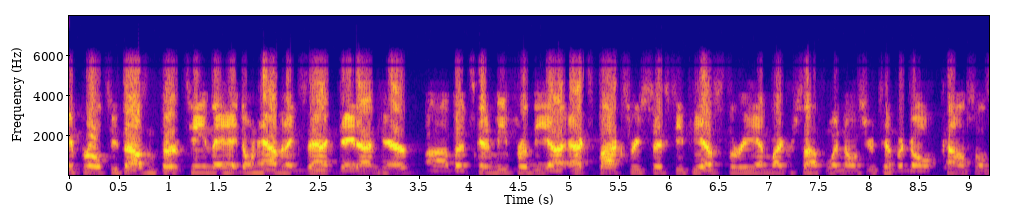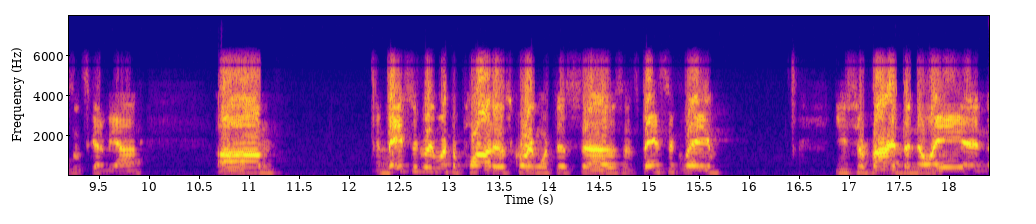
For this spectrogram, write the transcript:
April 2013. They don't have an exact date on here, uh, but it's going to be for the uh, Xbox 360, PS3, and Microsoft Windows, your typical consoles it's going to be on. Um, and basically what the plot is, according to what this says, is basically you survive Banoi, and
